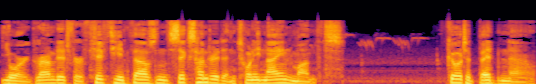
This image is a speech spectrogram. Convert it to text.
You're grounded for 15,629 months. Go to bed now.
